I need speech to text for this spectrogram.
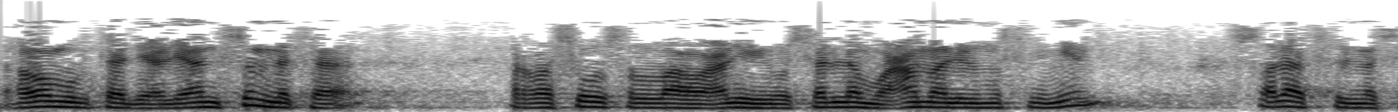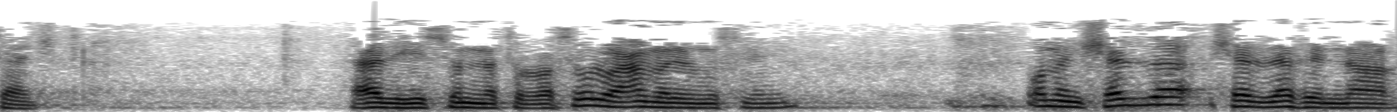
هو مبتدع لأن سنة الرسول صلى الله عليه وسلم وعمل المسلمين الصلاة في المساجد. هذه سنة الرسول وعمل المسلمين. ومن شذ شذ في النار.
